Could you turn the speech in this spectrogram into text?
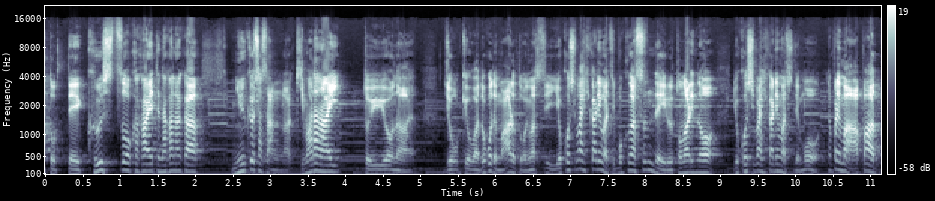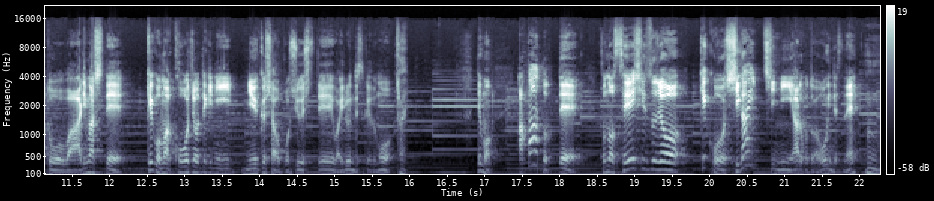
ートって空室を抱えてなかなか入居者さんが決まらないというような状況はどこでもあると思いますし横芝光町僕が住んでいる隣の横芝光町でもやっぱりまあアパートはありまして結構まあ恒常的に入居者を募集してはいるんですけれども、でもアパートってその性質上結構市街地にあることが多いんですね。うんうん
